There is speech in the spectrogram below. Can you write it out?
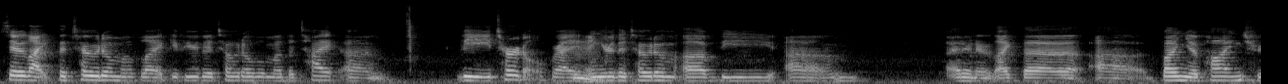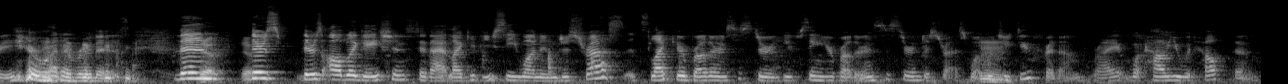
So, like the totem of like, if you're the totem of the ti- um, the turtle, right, Mm. and you're the totem of the um, I don't know, like the uh, bunya pine tree or whatever it is, then Yeah, yeah. there's there's obligations to that. Like if you see one in distress, it's like your brother and sister. You've seen your brother and sister in distress. What would Mm. you do for them, right? What how you would help them?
